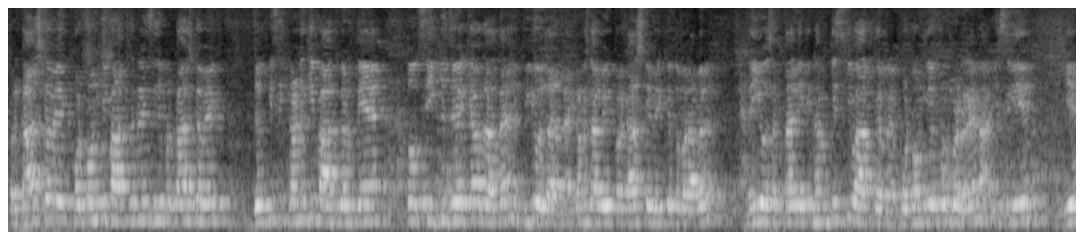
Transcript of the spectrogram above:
प्रकाश का वेग। फोटोन की बात कर रहे हैं, इसलिए प्रकाश का वेग। जब किसी कण की बात करते हैं तो सी की जगह क्या हो जाता है? वी हो जाता है। कण का वेग प्रकाश के वेग के तो बराबर नहीं हो सकता, लेकिन हम किसकी बात कर रहे हैं? फोटोन के गुण बढ़ रहे हैं ना, इसलिए ये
